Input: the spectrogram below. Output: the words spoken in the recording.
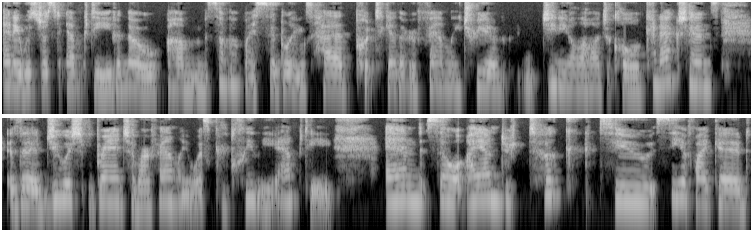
And it was just empty even though um, some of my siblings had put together a family tree of genealogical connections. The jewish branch of our family was completely empty. And so i undertook to see if i could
